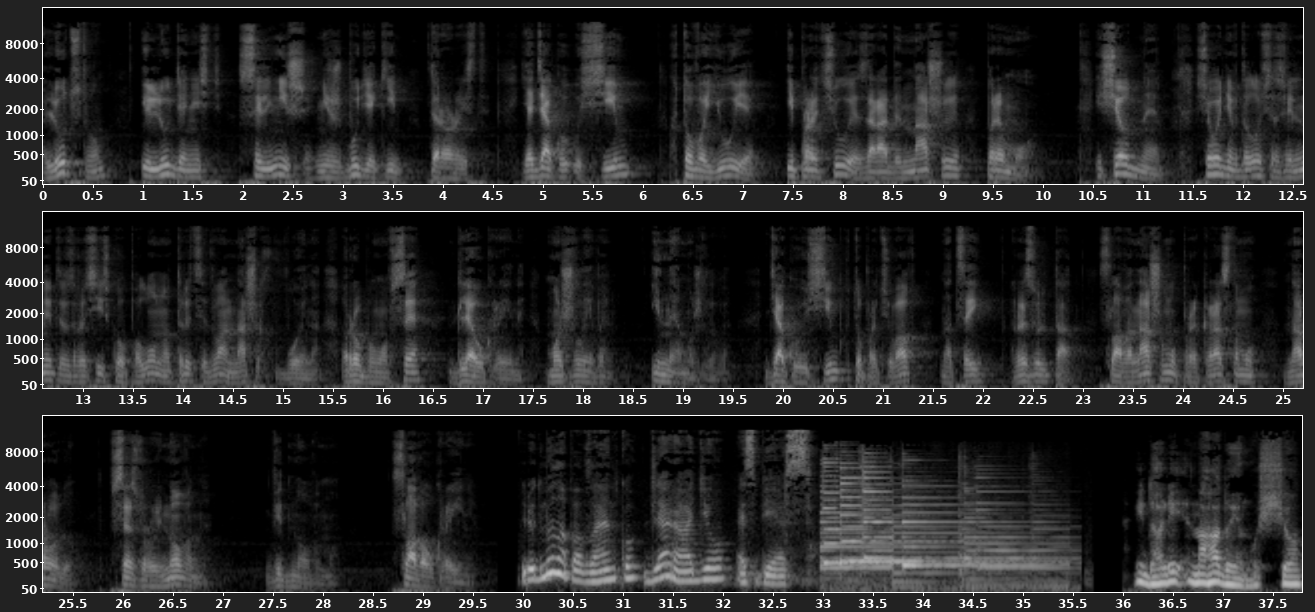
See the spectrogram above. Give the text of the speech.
Людство і людяність сильніше ніж будь-які терористи. Я дякую усім, хто воює і працює заради нашої перемоги. І ще одне сьогодні вдалося звільнити з російського полону 32 наших воїна. Робимо все для України, можливе і неможливе. Дякую всім, хто працював на цей результат. Слава нашому прекрасному народу! Все зруйноване відновимо. Слава Україні! Людмила Павленко для Радіо СБС. І далі нагадуємо, що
